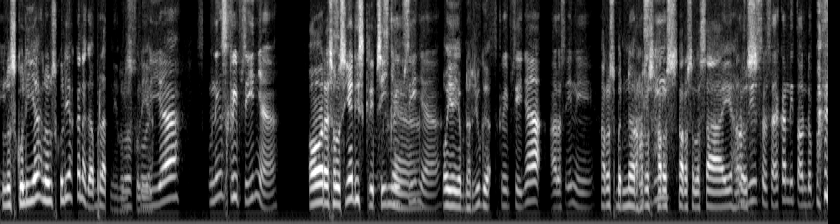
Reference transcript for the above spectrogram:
lulus kuliah lulus kuliah kan agak berat nih lulus lulus, kuliah. kuliah mending skripsinya. Oh resolusinya di skripsinya. Skripsinya. Oh iya iya benar juga. Skripsinya harus ini. Harus benar Harus harus di- harus harus selesai harus, harus diselesaikan di tahun depan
